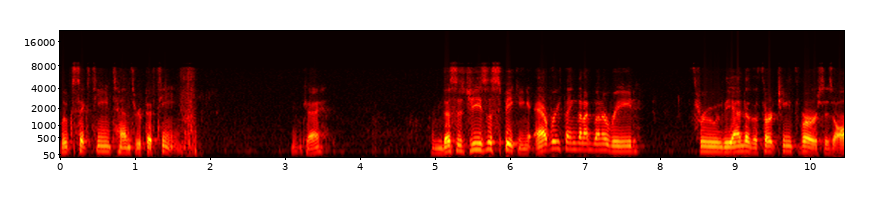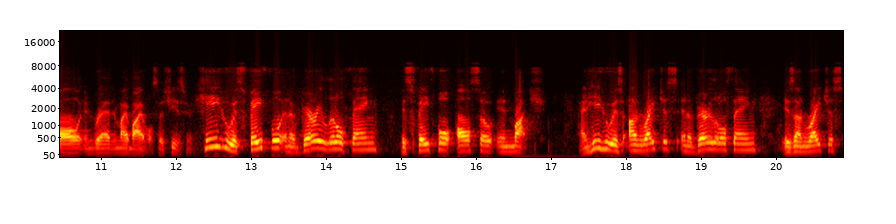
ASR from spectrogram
Luke 16, 10 through 15. Okay? And this is Jesus speaking. Everything that I'm going to read through the end of the 13th verse is all in red in my Bible. So Jesus, he who is faithful in a very little thing is faithful also in much. And he who is unrighteous in a very little thing is unrighteous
